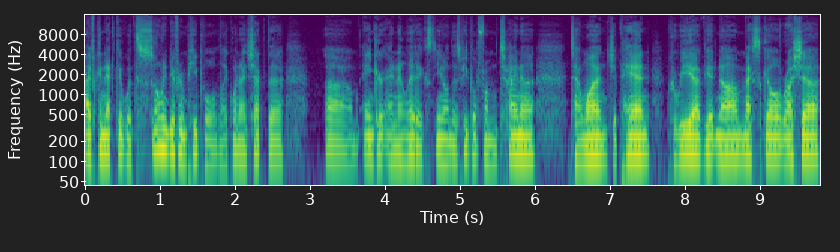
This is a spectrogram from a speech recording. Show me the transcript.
I've connected with so many different people. Like when I check the um, Anchor Analytics, you know, there's people from China, Taiwan, Japan, Korea, Vietnam, Mexico, Russia,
